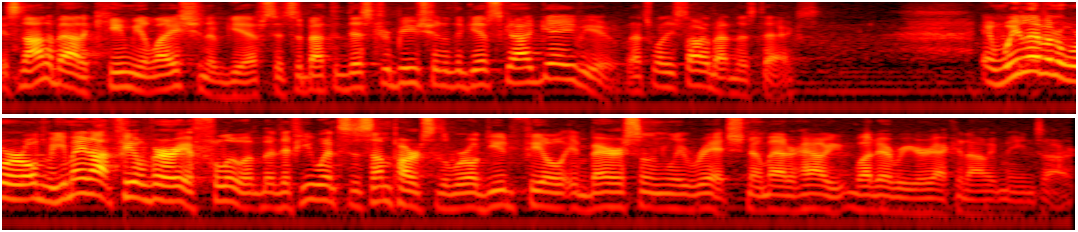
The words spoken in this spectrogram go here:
it's not about accumulation of gifts, it's about the distribution of the gifts God gave you. That's what he's talking about in this text. And we live in a world where you may not feel very affluent, but if you went to some parts of the world, you'd feel embarrassingly rich, no matter how, whatever your economic means are.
